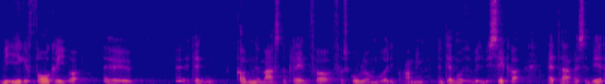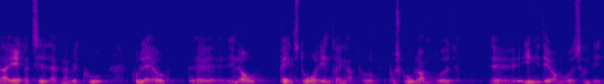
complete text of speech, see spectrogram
vi ikke foregriber øh, den kommende masterplan for, for skoleområdet i Bramming, men derimod vil vi sikre, at der er reserveret arealer til, at man vil kunne, kunne lave øh, en pænt store ændringer på, på skoleområdet øh, inde i det område, som vi,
